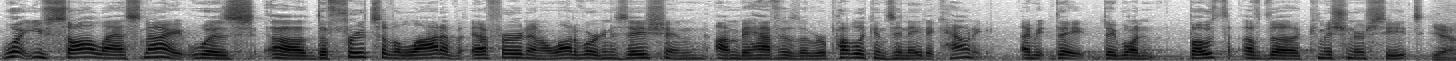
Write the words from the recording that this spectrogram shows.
what you saw last night was uh, the fruits of a lot of effort and a lot of organization on behalf of the Republicans in Ada County. I mean, they, they won both of the commissioner seats Yeah.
